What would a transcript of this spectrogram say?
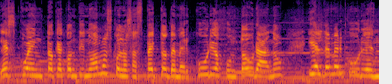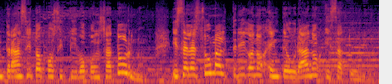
Les cuento que continuamos con los aspectos de Mercurio junto a Urano y el de Mercurio en tránsito positivo con Saturno. Y se le suma el trígono entre Urano y Saturno.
